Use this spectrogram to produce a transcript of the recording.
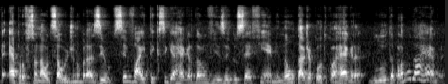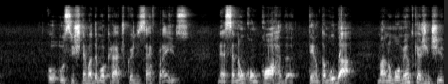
é profissional de saúde no Brasil, você vai ter que seguir a regra da Anvisa e do CFM. Não está de acordo com a regra? Luta para mudar a regra. O, o, sistema democrático ele serve para isso. Né? Você não concorda, tenta mudar. Mas no momento que a gente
